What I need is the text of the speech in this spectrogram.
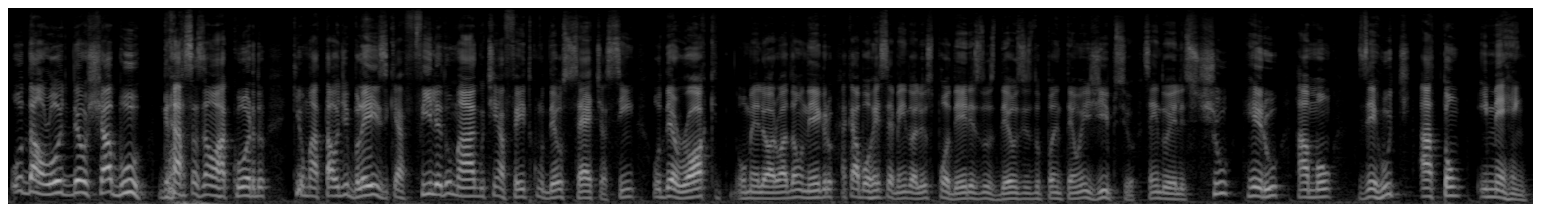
o download deu chabu, graças a um acordo que uma tal de Blaze, que é a filha do mago, tinha feito com o deus Seth. Assim, o The Rock, ou melhor, o Adão Negro, acabou recebendo ali os poderes dos deuses do panteão egípcio, sendo eles Shu, Heru, Ramon, Zerut, Atom e Mehen.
